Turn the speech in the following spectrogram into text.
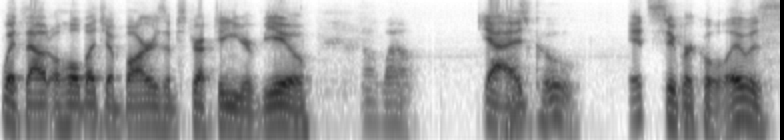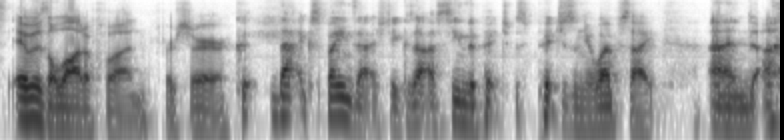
without a whole bunch of bars obstructing your view. Oh wow. Yeah, it's cool. It's super cool. It was it was a lot of fun for sure. That explains actually because I've seen the pictures pictures on your website, and I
